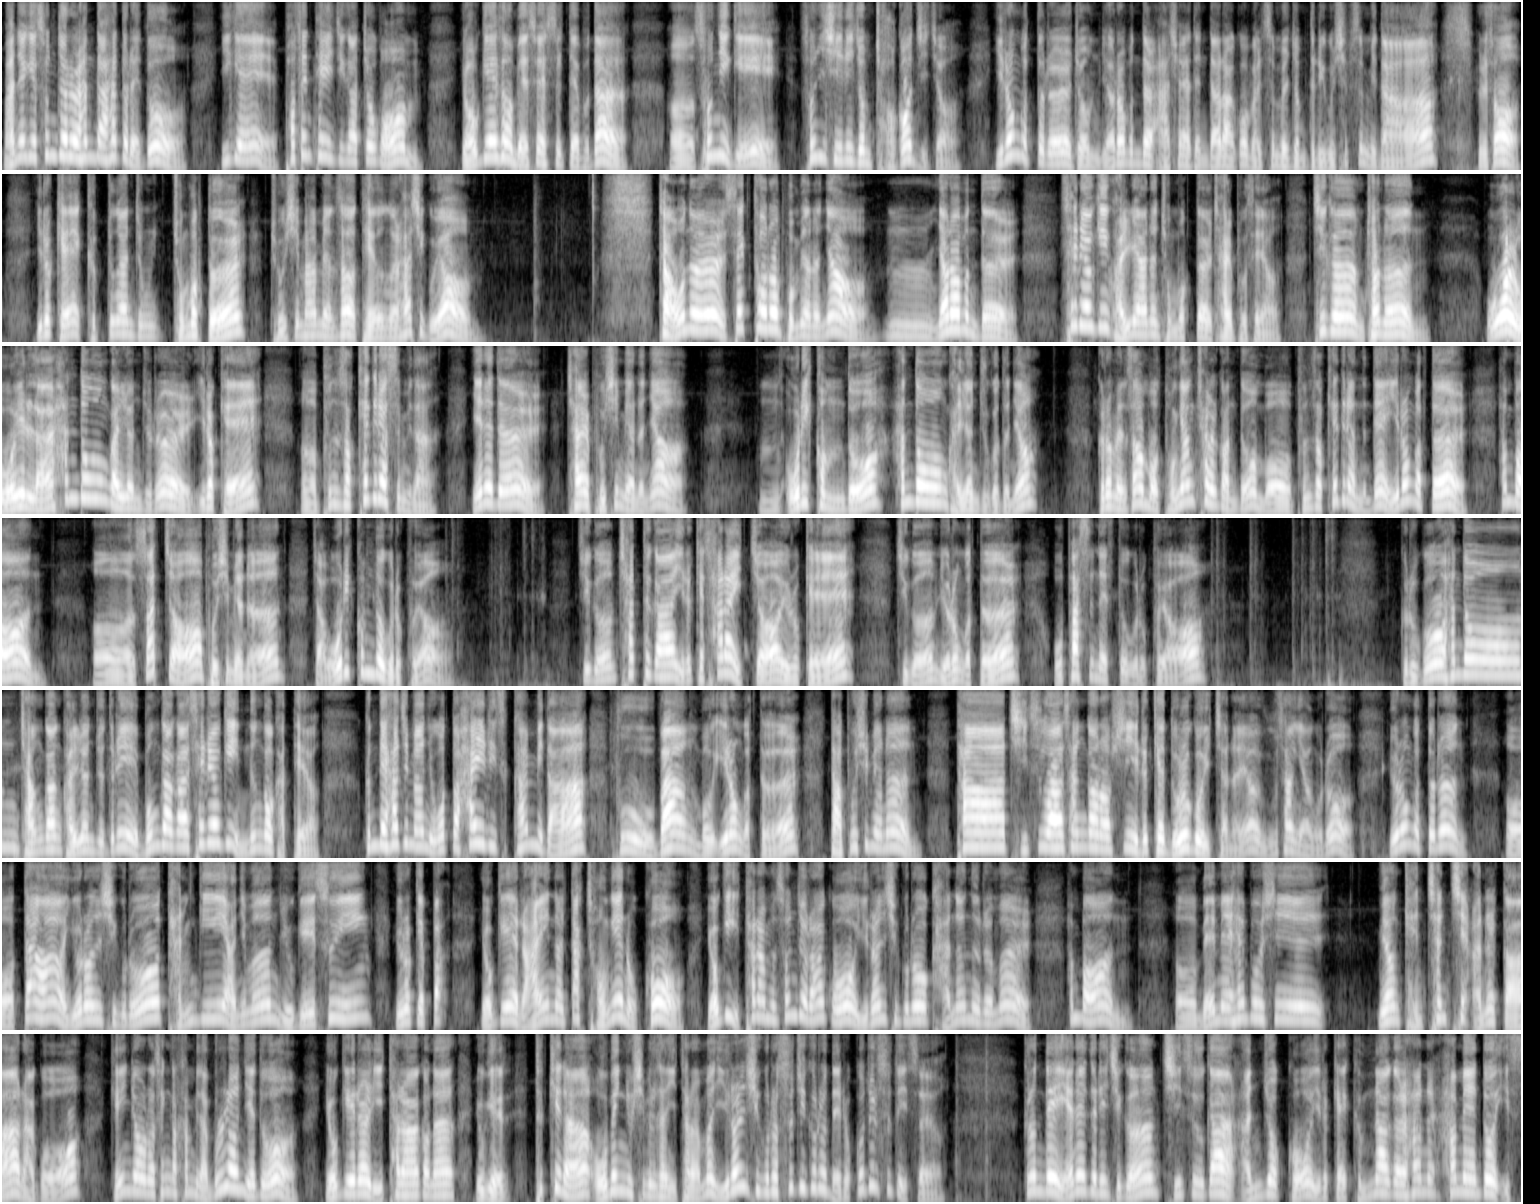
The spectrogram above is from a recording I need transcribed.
만약에 손절을 한다 하더라도 이게 퍼센테이지가 조금 여기에서 매수했을 때보다 어, 손익이 손실이 좀 적어지죠. 이런 것들을 좀 여러분들 아셔야 된다라고 말씀을 좀 드리고 싶습니다. 그래서 이렇게 급등한 종, 종목들 조심하면서 대응을 하시고요. 자, 오늘 섹터로 보면은요, 음, 여러분들 세력이 관리하는 종목들 잘 보세요. 지금 저는 5월 5일 날 한동훈 관련주를 이렇게 어, 분석해 드렸습니다. 얘네들 잘 보시면은요. 음, 오리컴도 한동훈 관련주거든요. 그러면서 뭐 동양철관도 뭐 분석해 드렸는데 이런 것들 한번 어, 쐈죠. 보시면은 자, 오리컴도 그렇고요. 지금 차트가 이렇게 살아 있죠. 이렇게 지금 이런 것들 오파스넷도 그렇고요. 그리고 한동 장관 관련주들이 뭔가가 세력이 있는 것 같아요. 근데 하지만 이것도 하이리스크 합니다. 부방 뭐 이런 것들 다 보시면은 타 지수와 상관없이 이렇게 놀고 있잖아요. 우상향으로. 이런 것들은 어, 딱 이런 식으로 단기 아니면 여기 스윙 이렇게 빠, 여기에 라인을 딱 정해 놓고 여기 이탈하면 손절하고 이런 식으로 가는 흐름을 한번 어, 매매해 보실 면 괜찮지 않을까라고 개인적으로 생각합니다. 물론 얘도 여기를 이탈하거나 여기 특히나 561선 이탈하면 이런 식으로 수직으로 내려 꽂을 수도 있어요. 그런데 얘네들이 지금 지수가 안 좋고 이렇게 급락을 하는 함에도 있,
